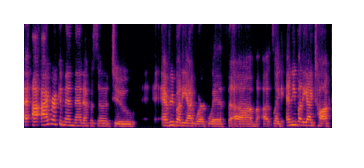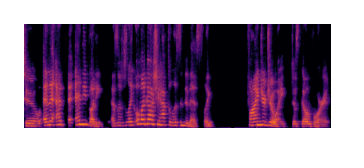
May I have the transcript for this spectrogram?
I, I, recommend that episode to everybody I work with, um, uh, like anybody I talk to, and, and anybody. As I was like, oh my gosh, you have to listen to this. Like, find your joy. Just go for it.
